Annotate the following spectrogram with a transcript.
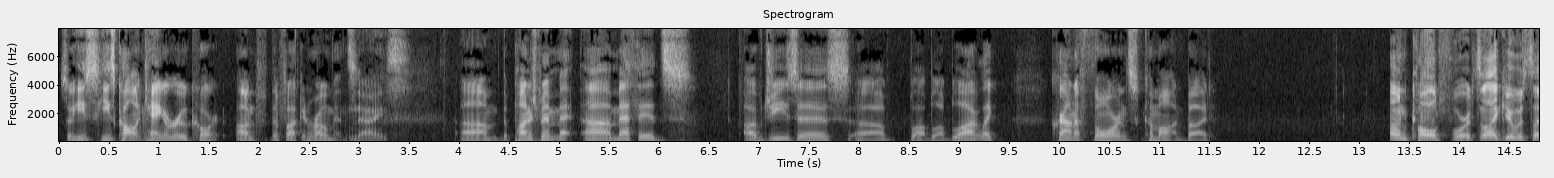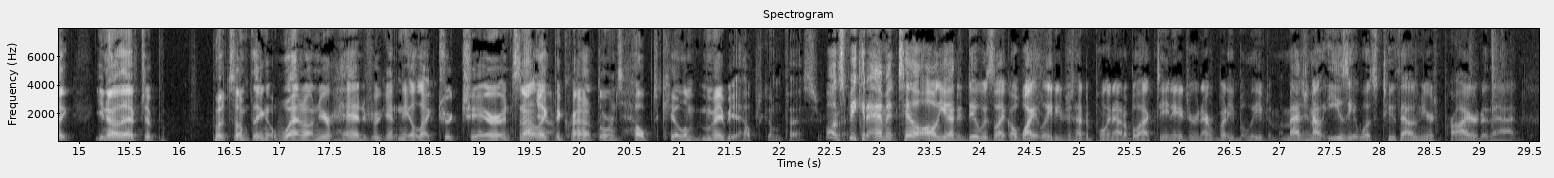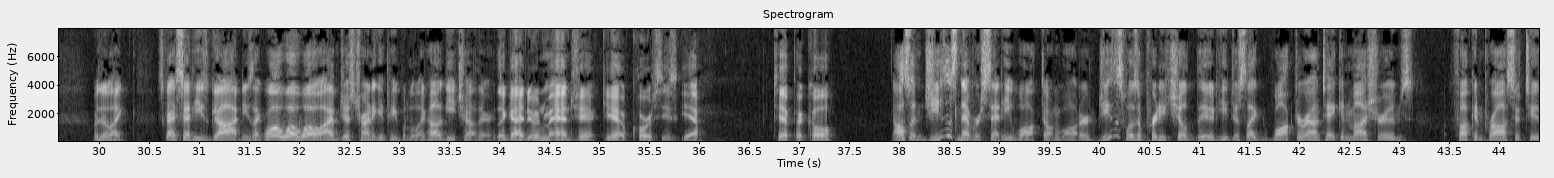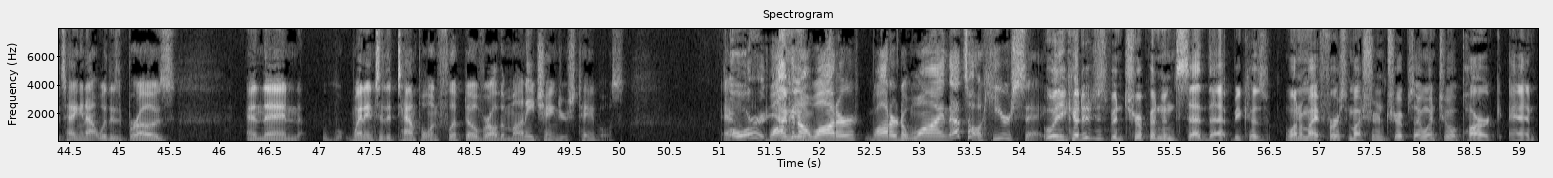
So he's he's calling kangaroo court on the fucking Romans. Nice. Um, the punishment me- uh, methods of Jesus, uh, blah blah blah, like crown of thorns. Come on, bud. Uncalled for. It's not like it was like you know they have to put something wet on your head if you're getting the electric chair. It's not Yeah. like the crown of thorns helped kill him. Maybe it helped kill him faster. Well, and speaking of Emmett Till, all you had to do was like a white lady just had to point out a black teenager, and everybody believed him. Imagine how easy it was two thousand years prior to that, where they're like, "This guy said he's God," and he's like, "Whoa, whoa, whoa! I'm just trying to get people to like hug each other." the guy doing magic, yeah, of course he's yeah, typical. Also, Jesus never said he walked on water. Jesus was a pretty chill dude. He just like walked around taking mushrooms, fucking prostitutes, hanging out with his bros, and then w- went into the temple and flipped over all the money changers' tables. Or, I walking mean- on water, water to wine, that's all hearsay. Well, he could have just been tripping and said that because one of my first mushroom trips, I went to a park and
